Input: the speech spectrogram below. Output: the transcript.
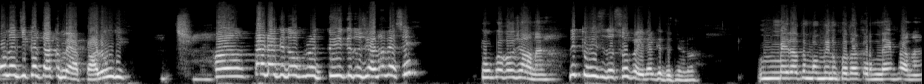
ਉਹਨਾਂ ਜਿਕਰ ਤੱਕ ਮੈਂ ਪਾ ਲੂੰਗੀ। ਹਾਂ ਤੁਹਾਡਾ ਕਿਦੋਂ ਤੁਸੀਂ ਕਿਦੋਂ ਜਾਣਾ ਵੈਸੇ? ਤੂੰ ਕਦੋਂ ਜਾਣਾ? ਹੈ? ਨਹੀਂ ਤੁਸੀਂ ਦੱਸੋ ਪਹਿਲਾਂ ਕਿਦੋਂ ਜਾਣਾ। ਮੇਰਾ ਤਾਂ ਮੰਮੀ ਨੂੰ ਪਤਾ ਕਰਨਾ ਹੀ ਪੈਣਾ ਹੈ,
